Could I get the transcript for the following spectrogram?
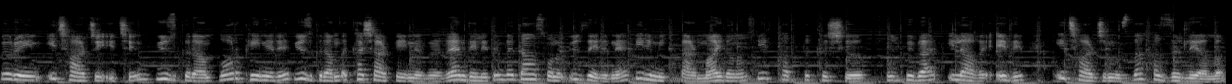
Böreğin iç harcı için 100 gram lor peyniri, 100 gram da kaşar peynirini rendeledim ve daha sonra üzerine bir miktar maydanoz, bir tatlı kaşığı pul biber ilave edip iç harcımızı da hazırlayalım.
